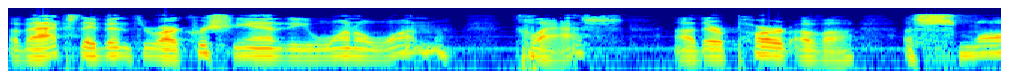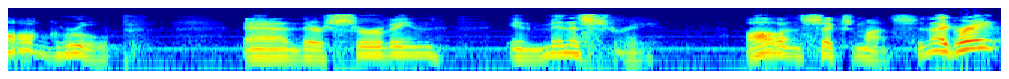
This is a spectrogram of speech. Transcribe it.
of Acts, they've been through our Christianity 101 class. Uh, they're part of a, a small group, and they're serving in ministry all in six months. Isn't that great?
